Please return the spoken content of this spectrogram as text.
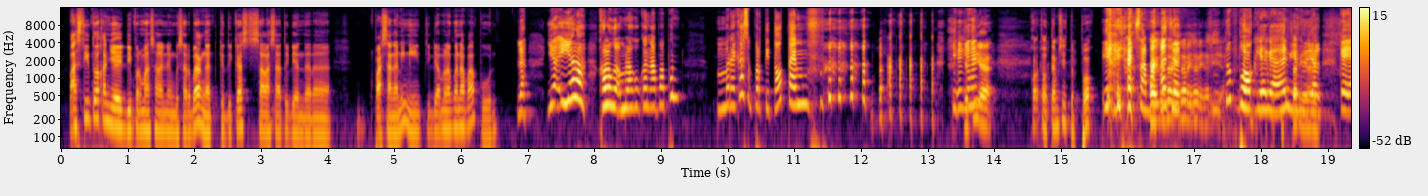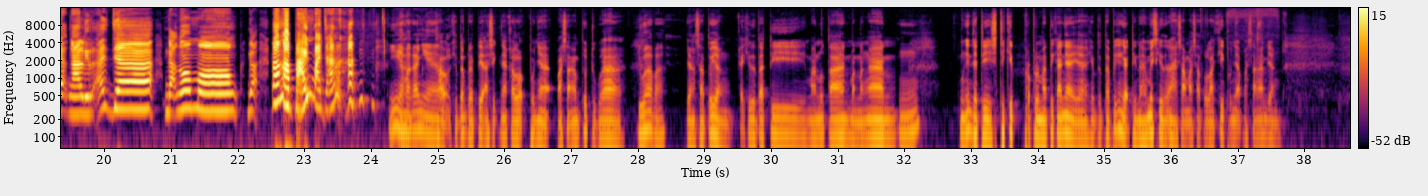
Pasti itu akan jadi permasalahan yang besar banget ketika salah satu di antara pasangan ini tidak melakukan apa pun. Lah, ya iyalah kalau nggak melakukan apa pun mereka seperti totem. ya jadi kan? ya kok totem sih tebok Ya, ya sama Eh, aja. sorry, sorry, sorry, ya. Tebok ya kan Sorry, gitu sorry. yang kayak ngalir aja, nggak ngomong, nggak lah ngapain pacaran? Iya makanya. kalau kita berarti asiknya kalau punya pasangan tuh dua Dua apa? Yang satu yang kayak gitu tadi manutan menengan Hmm. mungkin jadi sedikit problematikanya ya gitu tapi nggak dinamis gitu nah sama satu lagi punya pasangan yang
